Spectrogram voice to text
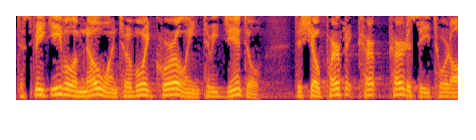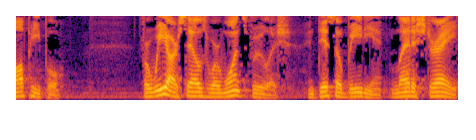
to speak evil of no one, to avoid quarreling, to be gentle, to show perfect courtesy toward all people. For we ourselves were once foolish and disobedient, led astray,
